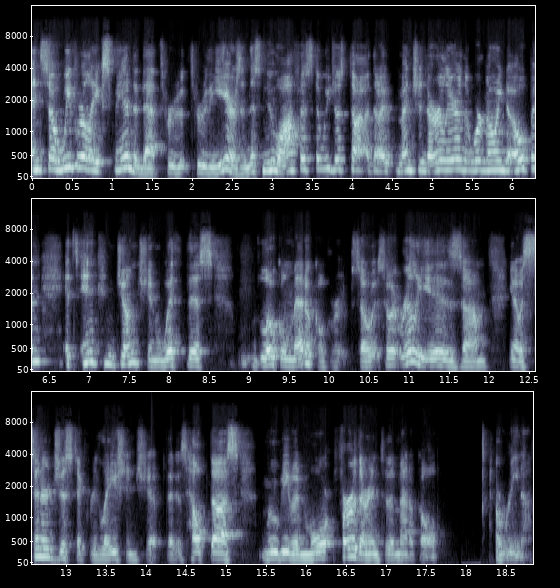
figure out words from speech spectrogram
And so we've really expanded that through through the years. And this new office that we just uh, that i mentioned earlier that we're going to open it's in conjunction with this local medical group. So, so it really is, um, you know, a synergistic relationship that has helped us move even more further into the medical arena.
